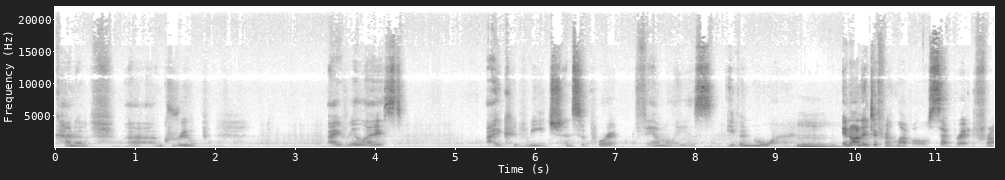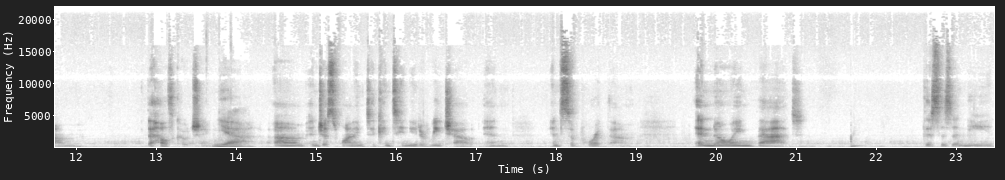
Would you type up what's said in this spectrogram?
kind of uh, group, I realized I could reach and support families even more mm. and on a different level, separate from the health coaching. Yeah. Um, and just wanting to continue to reach out and and support them and knowing that this is a need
